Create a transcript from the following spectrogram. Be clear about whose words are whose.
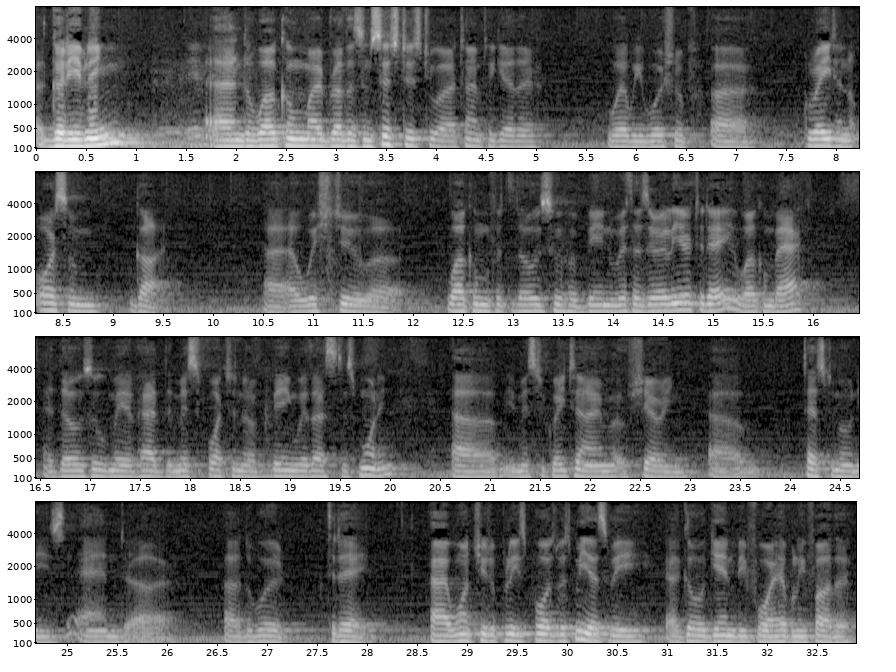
Speaker 1: Good evening, and welcome, my brothers and sisters, to our time together where we worship our great and awesome God. Uh, I wish to uh, welcome for those who have been with us earlier today, welcome back. And those who may have had the misfortune of being with us this morning, uh, you missed a great time of sharing um, testimonies and uh, uh, the word today. I want you to please pause with me as we uh, go again before Heavenly Father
